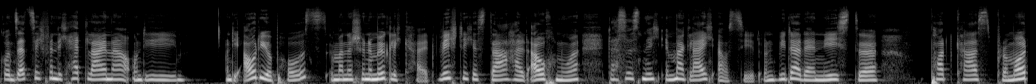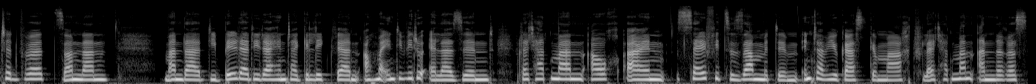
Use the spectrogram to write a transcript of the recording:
grundsätzlich finde ich Headliner und die und die Audio-Posts immer eine schöne Möglichkeit. Wichtig ist da halt auch nur, dass es nicht immer gleich aussieht und wieder der nächste Podcast promoted wird, sondern man da die Bilder, die dahinter gelegt werden, auch mal individueller sind. Vielleicht hat man auch ein Selfie zusammen mit dem Interviewgast gemacht. Vielleicht hat man ein anderes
